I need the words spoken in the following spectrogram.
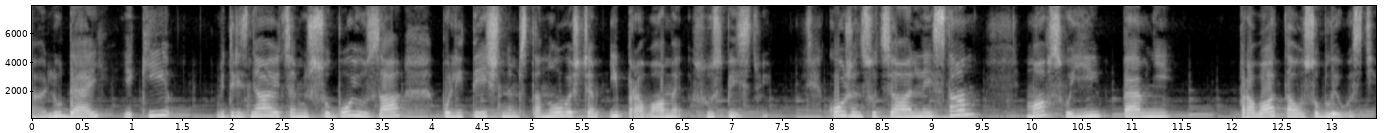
е, людей, які відрізняються між собою за політичним становищем і правами в суспільстві. Кожен соціальний стан мав свої певні права та особливості.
